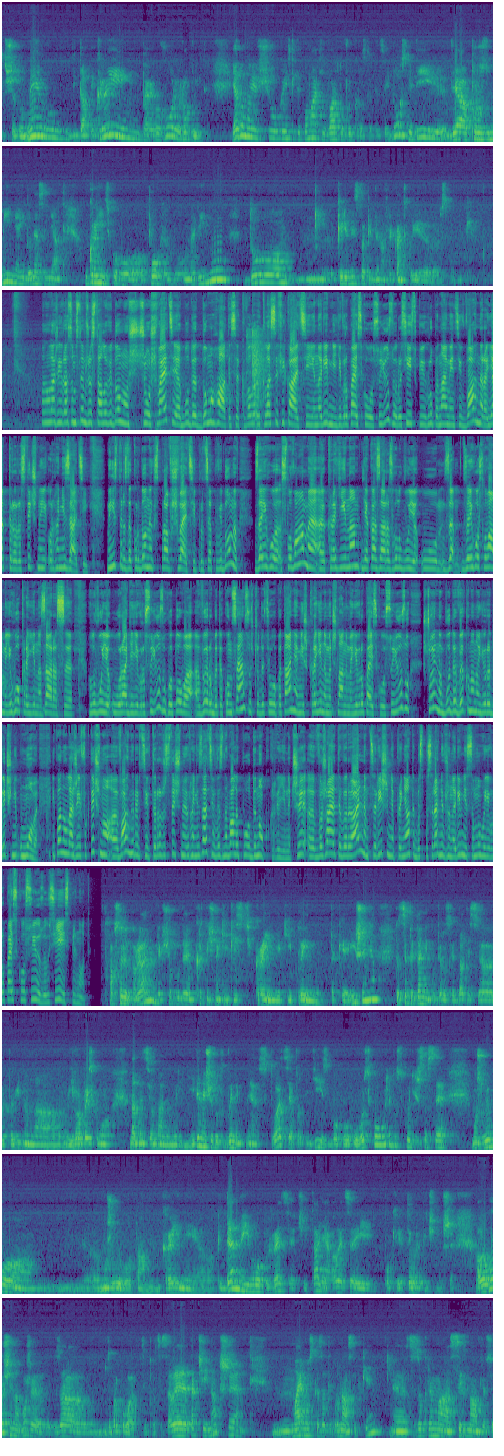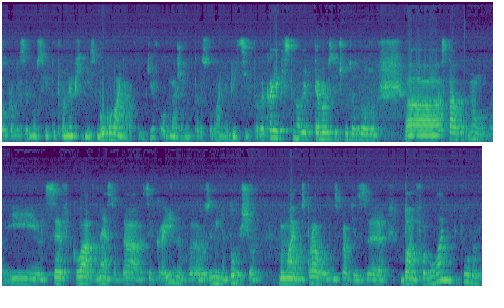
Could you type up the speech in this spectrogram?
щодо миру, віддати Крим, переговори робити. Я думаю, що українській дипломатії варто використати цей досвід і для порозуміння і донесення українського погляду на війну до керівництва Південно-Африканської Республіки. Пане Олеже, і разом з тим вже стало відомо, що Швеція буде домагатися класифікації на рівні Європейського союзу російської групи найманців Вагнера як терористичної організації. Міністр закордонних справ Швеції про це повідомив. За його словами, е, країна, яка зараз головує у за, за його словами, його країна зараз е, головує у Раді Євросоюзу, готова е, виробити консенсус щодо цього питання між країнами-членами Європейського союзу. Щойно буде виконано юридичні умови. І пане Олеже, і фактично вагнерівців терористичної організації визнавали поодиноко країни. Чи вважаєте ви реальним це рішення прийняти безпосередньо вже на рівні самого Європейського союзу, усієї спільноти? Абсолютно реальним, якщо буде критична кількість країн, які приймуть таке рішення, то це питання буде розглядатися відповідно на європейському наднаціональному рівні. Єдине, що тут виникне ситуація протидії з боку угорського уряду, скоріш за все, можливо, можливо, там країни Південної Європи, Греція чи Італія, але це поки теоретично лише. Але Угорщина може за, забракувати цей процес. Але так чи інакше. Маємо сказати про наслідки. Е, Це, зокрема, сигнал для всього прогресивного світу про необхідність блокування рахунків, обмеження пересування бійців ПВК, які становлять терористичну загрозу. Е, Став, ну, і це вклад, внесок да, цих країн в розуміння того, що ми маємо справу насправді з бандформуванням типовим,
